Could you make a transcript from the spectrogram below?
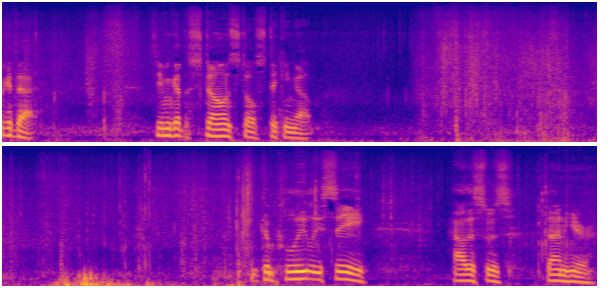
Look at that. It's even got the stones still sticking up. You completely see how this was done here.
